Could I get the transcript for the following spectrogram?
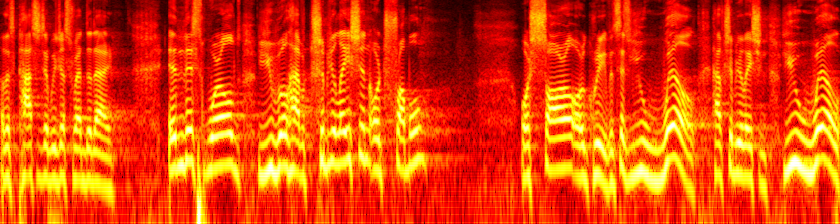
of this passage that we just read today In this world, you will have tribulation or trouble, or sorrow or grief. It says you will have tribulation, you will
